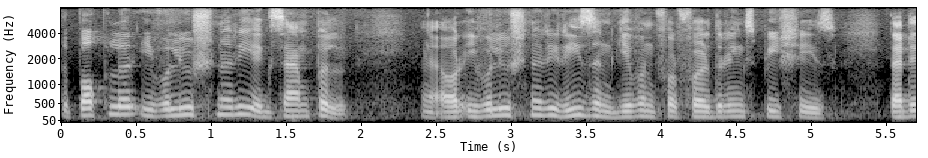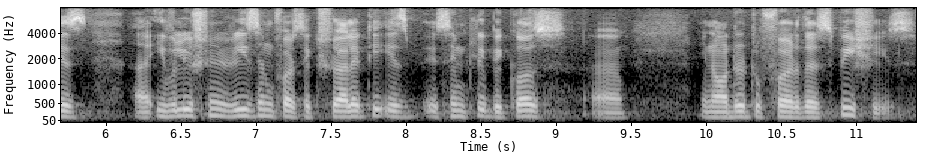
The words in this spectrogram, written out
the popular evolutionary example or evolutionary reason given for furthering species that is evolutionary reason for sexuality is, is simply because in order to further species.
